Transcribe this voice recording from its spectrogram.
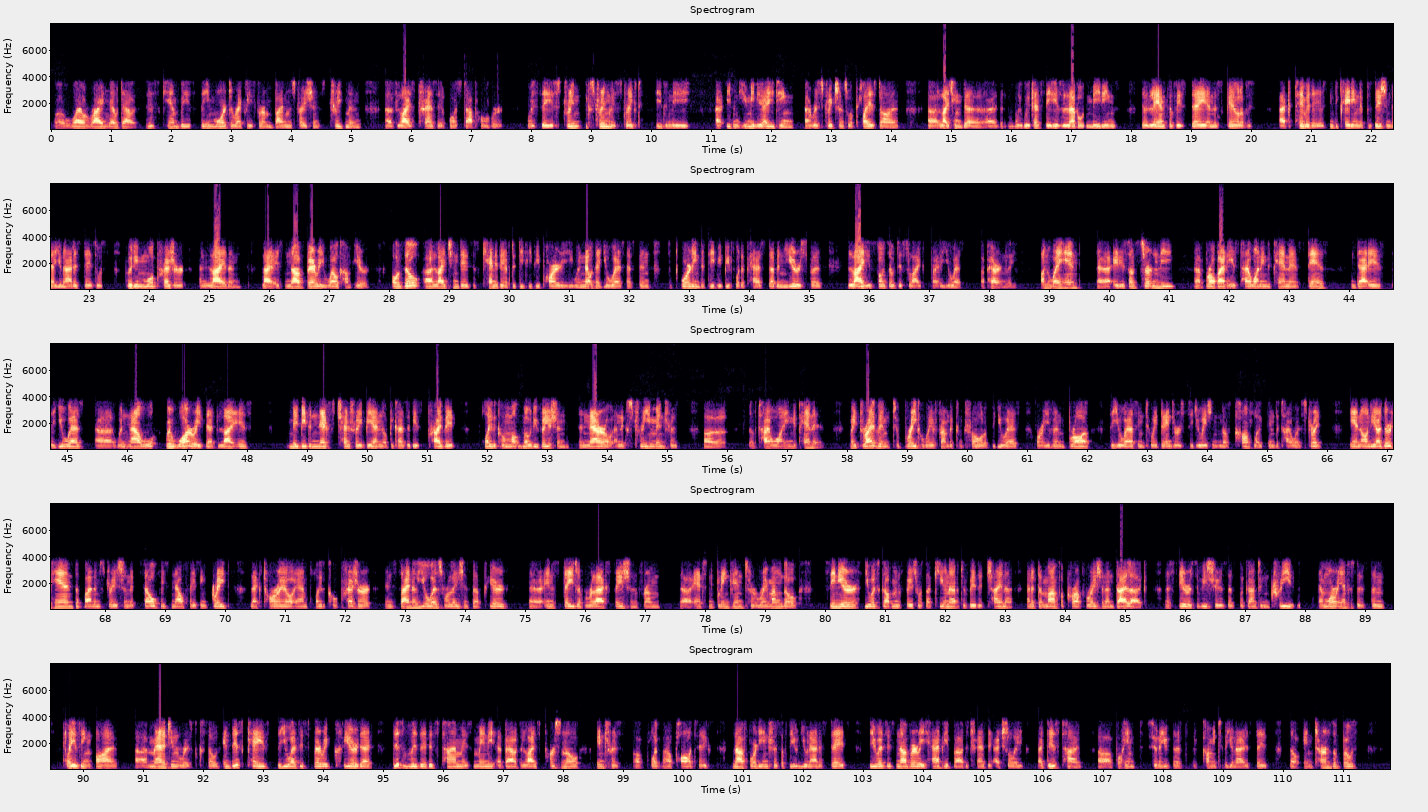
Well, right, no doubt. This can be seen more directly from Biden administration's treatment of Lai's transit or stopover. with the extreme, extremely strict, even the uh, even humiliating uh, restrictions were placed on uh, Lai Ching-te. Uh, we, we can see his leveled meetings, the length of his stay, and the scale of his activities, indicating the position that United States was putting more pressure and light and light is not very welcome here. Although uh, Lai Ching-te is candidate of the DPP party, we know that U.S. has been supporting the DPP for the past seven years, but Lai is also disliked by the U.S. apparently. On the one hand, uh, it is uncertainty uh, brought by his Taiwan independence stance. That is, the U.S. Uh, we're now we're worried that Lai is maybe the next Chen Shui-bian because of his private political mo- motivation, the narrow and extreme interest uh, of Taiwan independence may drive him to break away from the control of the U.S. or even brought the U.S. into a dangerous situation of conflict in the Taiwan Strait. And on the other hand, the Biden administration itself is now facing great electoral and political pressure, and Sino-U.S. relations appear uh, in a stage of relaxation from uh, Antony Blinken to Raimondo senior U.S. government officials are queuing up to visit China, and the demand for cooperation and dialogue a series of issues has begun to increase, and more emphasis been placing on uh, managing risk. So in this case, the U.S. is very clear that this visit this time is mainly about the Lai's personal interests of uh, politics, not for the interests of the United States. The U.S. is not very happy about the transit actually at this time uh, for him to uh, coming to the United States. So in terms of both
